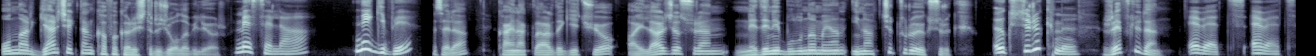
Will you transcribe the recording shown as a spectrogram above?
onlar gerçekten kafa karıştırıcı olabiliyor. Mesela ne gibi? Mesela kaynaklarda geçiyor aylarca süren, nedeni bulunamayan inatçı turu öksürük. Öksürük mü? Reflüden. Evet, evet.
